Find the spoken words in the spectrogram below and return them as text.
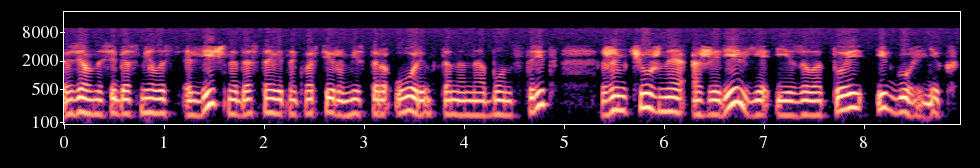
взял на себя смелость лично доставить на квартиру мистера Уоррингтона на Бонд-стрит жемчужное ожерелье и золотой игольник,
